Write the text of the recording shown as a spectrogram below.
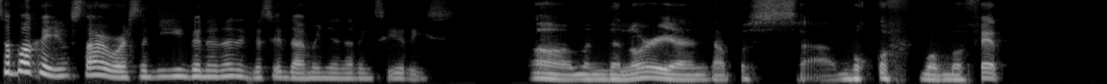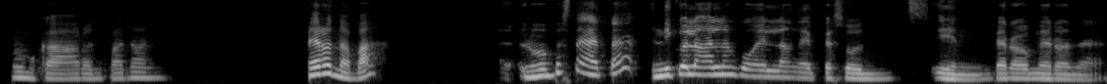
Sa bagay, yung Star Wars, nagiging gano'n na rin kasi dami niya na rin series. Oh, Mandalorian, tapos uh, Book of Boba Fett. Oh, magkakaroon pa nun. Meron na ba? Lumabas na ata. Hindi ko lang alam kung ilang episodes in, pero meron na.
